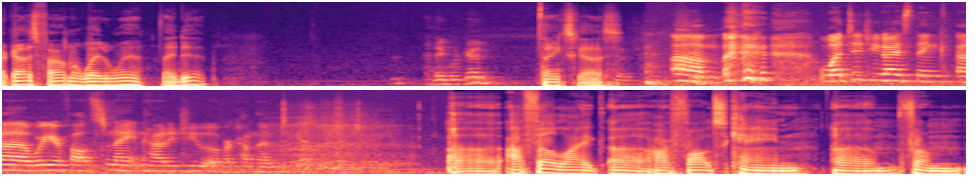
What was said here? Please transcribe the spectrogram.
Our guys found a way to win. They did. I think we're good. Thanks, guys. Um, what did you guys think uh, were your faults tonight, and how did you overcome them to get the victory? Uh, I felt like uh, our faults came um, from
